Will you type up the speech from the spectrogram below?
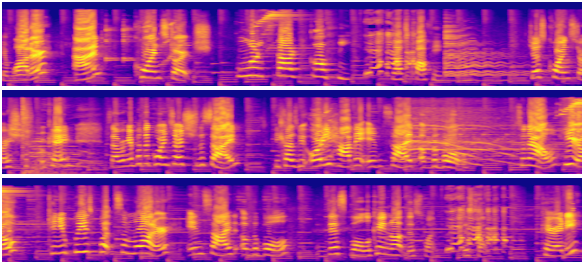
Yeah, water and cornstarch. Cornstarch coffee. Not coffee. Just cornstarch, okay? So we're gonna put the cornstarch to the side because we already have it inside of the bowl. So now, Hero, can you please put some water inside of the bowl? This bowl, okay? Not this one. This one. Okay, ready?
